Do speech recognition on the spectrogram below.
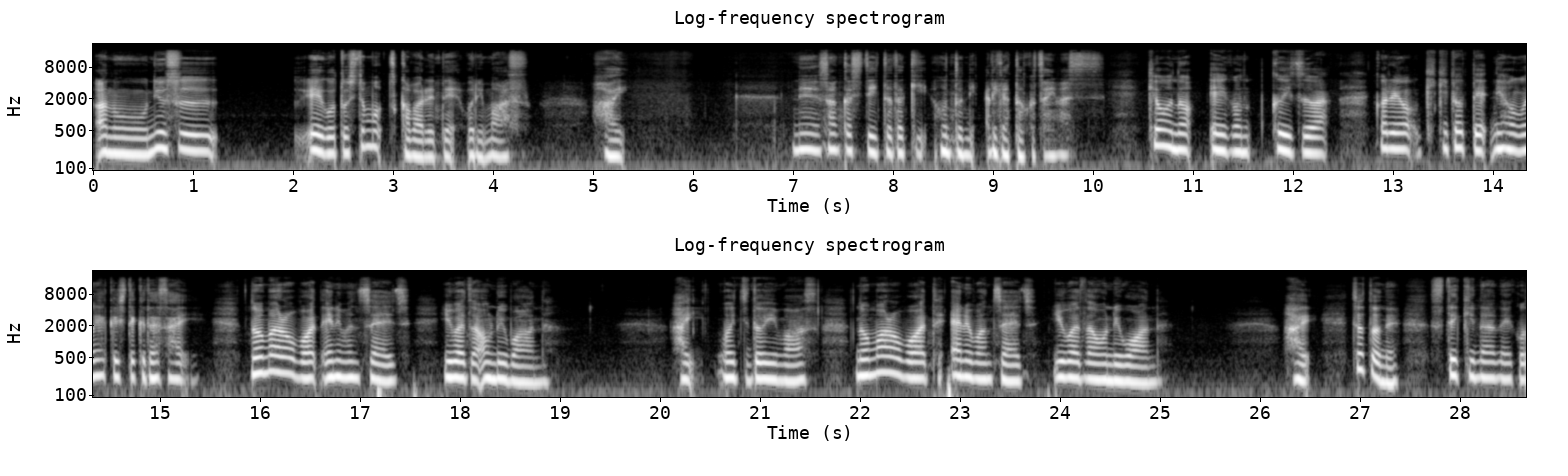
あの、ニュース英語としても使われております。はい。ね参加していただき、本当にありがとうございます。今日の英語クイズは、これを聞き取って日本語訳してください。No matter what anyone says, you are the only one. はい。もう一度言います。No matter what anyone says, you are the only one. はい。ちょっとね、素敵なね、言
